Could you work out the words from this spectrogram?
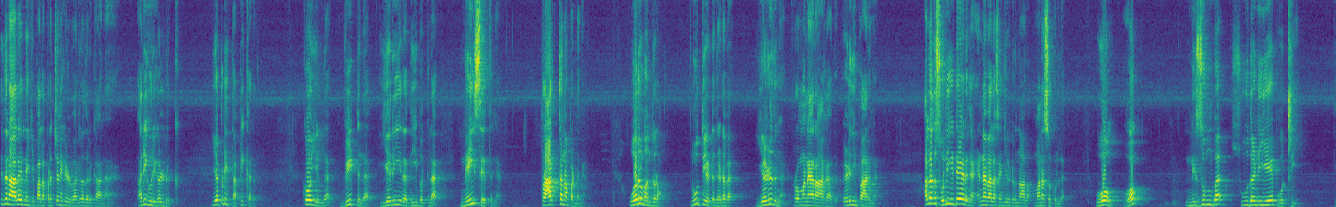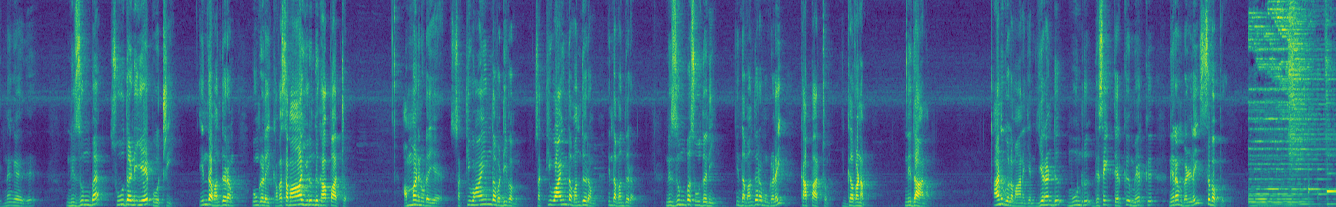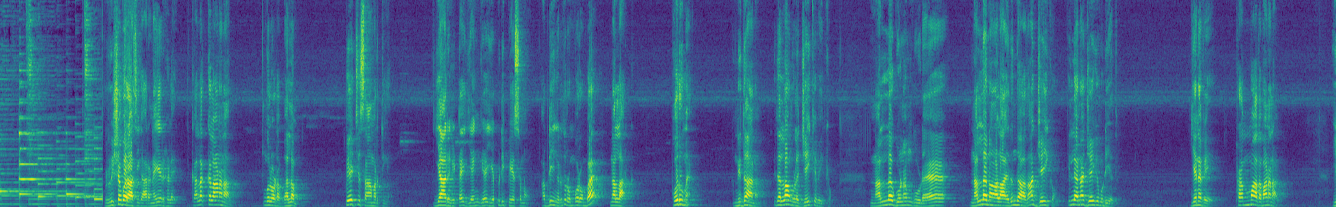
இதனால் இன்றைக்கி பல பிரச்சனைகள் வர்றதற்கான அறிகுறிகள் இருக்கு. எப்படி தப்பிக்கிறது? கோயிலில் வீட்டில் எரியிற தீபத்தில் நெய் சேர்த்துங்க. பிரார்த்தனை பண்ணுங்க. ஒரு மந்திரம் நூற்றி எட்டு தடவை எழுதுங்க. ரொம்ப நேரம் ஆகாது. எழுதி பாருங்க. அல்லது சொல்லிக்கிட்டே இருங்க. என்ன வேலை செஞ்சுக்கிட்டு இருந்தாலும் மனசுக்குள்ள. ஓம் ஓம் நிசும்ப சூதனியே போற்றி. என்னங்க இது? நிசும்ப சூதனியே போற்றி. இந்த மந்திரம் உங்களை கவசமாயிருந்து காப்பாற்றும். அம்மனினுடைய சக்தி வாய்ந்த வடிவம் சக்தி வாய்ந்த மந்திரம் இந்த மந்திரம். நிசும்ப சூதனி இந்த மந்திரம் உங்களை காப்பாற்றும். கவனம் நிதானம். அனுகூலமான எண் இரண்டு மூன்று திசை தெற்கு மேற்கு நிறம் வெள்ளை சிவப்பு. ரிஷபராசிகார நேயர்களே கலக்கலான நாள். உங்களோட பலம் பேச்சு சாமர்த்தியம் யாருக்கிட்ட எங்கே எப்படி பேசணும் அப்படிங்கிறது ரொம்ப ரொம்ப நல்லாயிருக்கு பொறுமை நிதானம் இதெல்லாம் உங்களை ஜெயிக்க வைக்கும். நல்ல குணம் கூட நல்ல நாளாக இருந்தால் தான் ஜெயிக்கும். இல்லைன்னா ஜெயிக்க முடியாது. எனவே பிரமாதமான நாள்.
